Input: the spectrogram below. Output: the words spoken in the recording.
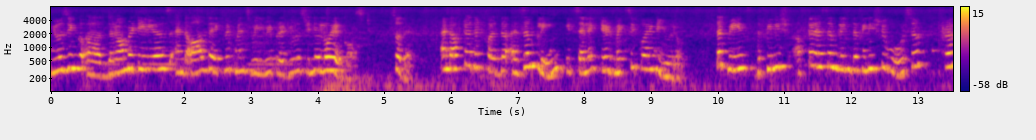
using uh, the raw materials and all the equipments will be produced in a lower cost. So that and after that for the assembling it selected Mexico and Europe. That means the finish after assembling the finished goods from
